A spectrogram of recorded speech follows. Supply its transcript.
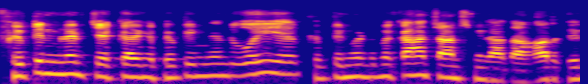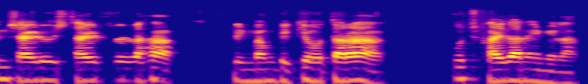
फिफ्टीन मिनट चेक करेंगे। फिफ्टीन मिनट वही है फिफ्टीन मिनट में कहाँ चांस मिला था? हर दिन साइड साइड रहा प्रीमियम डिके होता रहा, कुछ फ़ायदा नहीं मिला।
